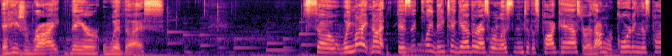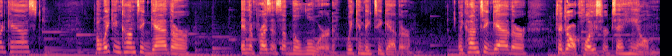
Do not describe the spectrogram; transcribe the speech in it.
that He's right there with us. So we might not physically be together as we're listening to this podcast or as I'm recording this podcast, but we can come together in the presence of the Lord. We can be together. We come together to draw closer to Him,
